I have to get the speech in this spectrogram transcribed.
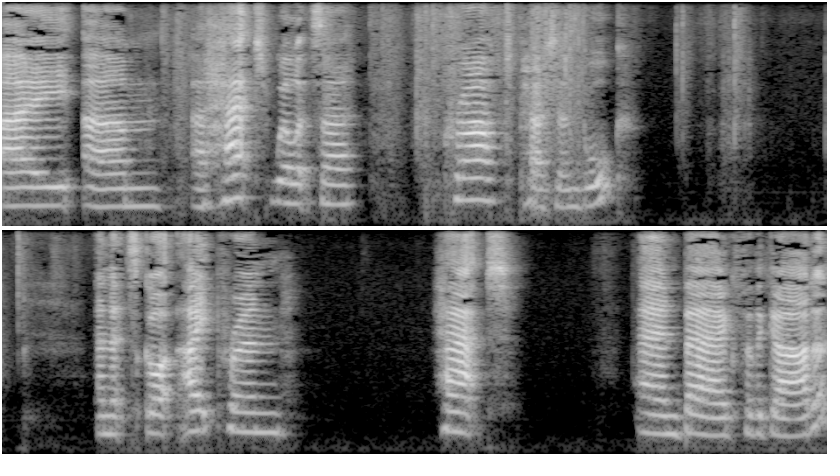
a um, a hat. Well it's a craft pattern book. And it's got apron hat and bag for the garden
